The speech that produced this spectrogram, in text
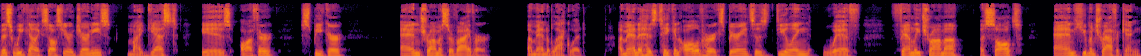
This week on Excelsior Journeys, my guest is author, speaker, and trauma survivor, Amanda Blackwood. Amanda has taken all of her experiences dealing with family trauma, assault, and human trafficking,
